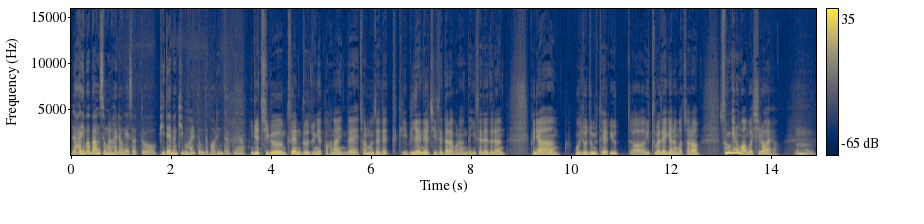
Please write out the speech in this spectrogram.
라이브 방송을 활용해서 또 비대면 기부 활동도 벌인다고요? 이게 지금 트렌드 중에 또 하나인데 젊은 세대 특히 밀레니얼 Z 세대라고 하는데 이 세대들은 그냥 뭐 요즘 어, 유튜브에서 얘기하는 것처럼 숨기는 광고 싫어해요. 음.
